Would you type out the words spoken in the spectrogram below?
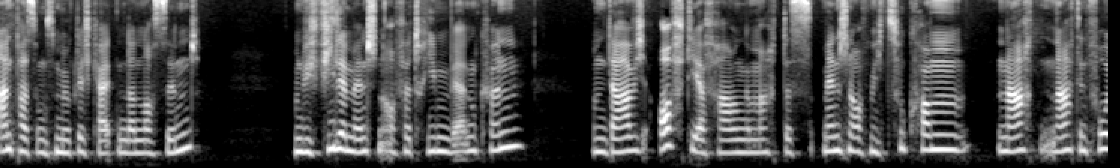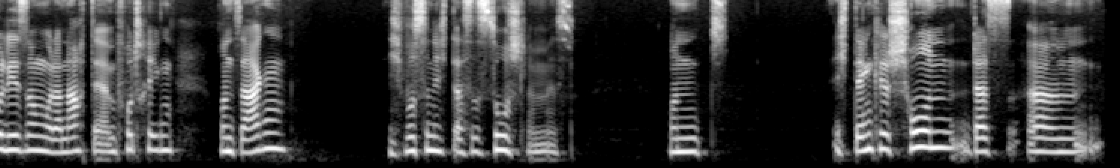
Anpassungsmöglichkeiten dann noch sind und wie viele Menschen auch vertrieben werden können. Und da habe ich oft die Erfahrung gemacht, dass Menschen auf mich zukommen nach, nach den Vorlesungen oder nach den Vorträgen und sagen, ich wusste nicht, dass es so schlimm ist. Und ich denke schon, dass, ähm,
